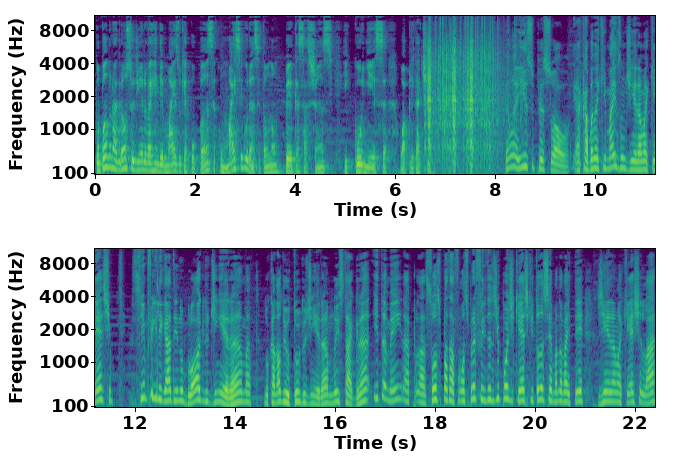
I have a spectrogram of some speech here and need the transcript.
Poupando na grão, seu dinheiro vai render mais do que a poupança com mais segurança, então não perca essa chance e conheça o aplicativo. Então é isso, pessoal. Acabando aqui mais um Dinheirama Cast. Sempre fique ligado aí no blog do Dinheirama, no canal do YouTube do Dinheirama, no Instagram e também na, nas suas plataformas preferidas de podcast, que toda semana vai ter Dinheirama Cast lá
